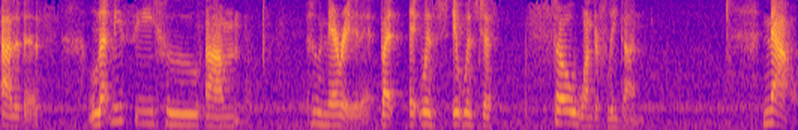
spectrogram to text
out of this. Let me see who um, who narrated it, but it was it was just so wonderfully done. Now,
